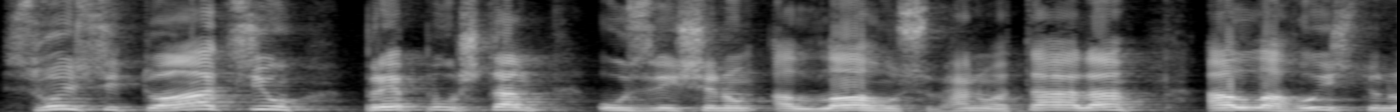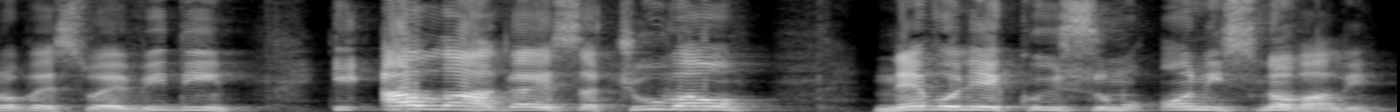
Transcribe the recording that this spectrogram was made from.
svoju situaciju prepuštam uzvišenom Allahu subhanahu wa ta'ala. Allah u istinu robe svoje vidi i Allah ga je sačuvao nevolje koju su mu oni snovali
